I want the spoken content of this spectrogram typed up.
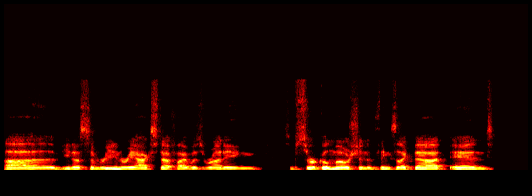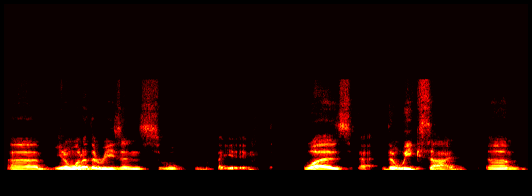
Uh, you know, some read and react stuff I was running, some circle motion and things like that. And uh, you know, one of the reasons was uh, the weak side. Um,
